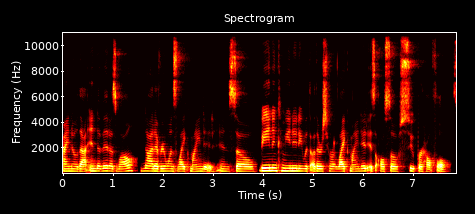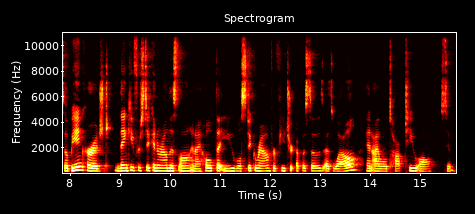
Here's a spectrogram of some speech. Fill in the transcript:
I know that end of it as well. Not everyone's like minded. And so being in community with others who are like minded is also super helpful. So be encouraged. Thank you for sticking around this long. And I hope that you will stick around for future episodes as well. And I will talk to you all soon.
